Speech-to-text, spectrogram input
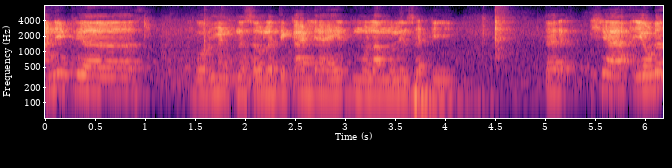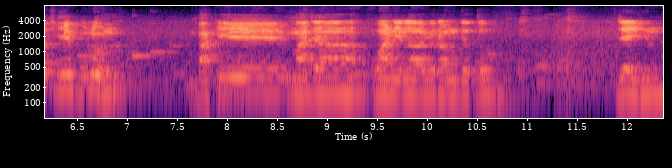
अनेक गव्हर्मेंटनं सवलती काढल्या आहेत मुला मुलींसाठी तर ह्या एवढंच मी बोलून बाकी माझ्या वाणीला विराम देतो. जय हिंद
